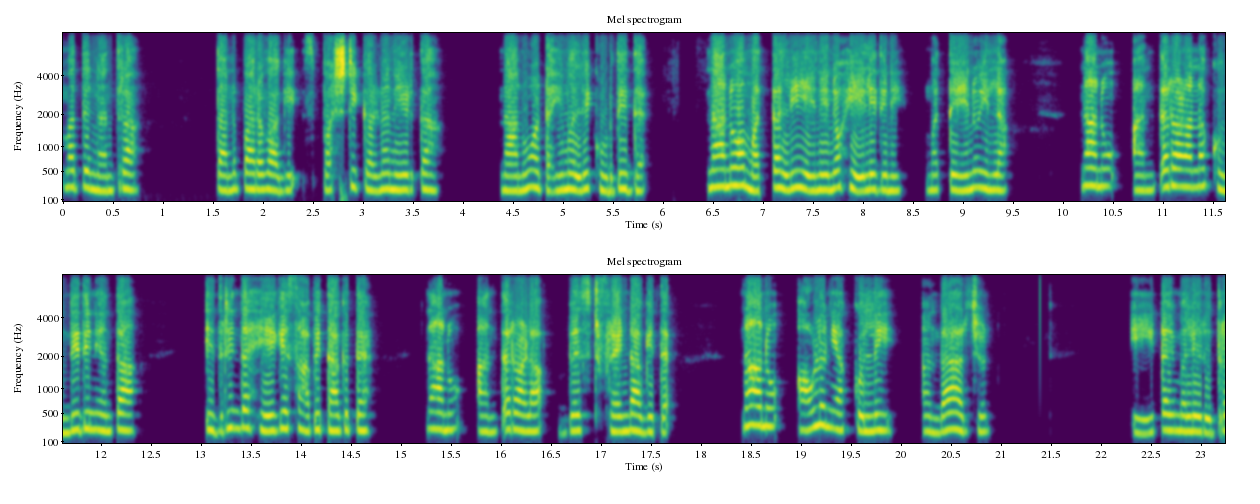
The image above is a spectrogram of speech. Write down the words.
ಮತ್ತೆ ನಂತರ ತನ್ನ ಪರವಾಗಿ ಸ್ಪಷ್ಟೀಕರಣ ನೀಡ್ತಾ, ನಾನು ಆ ಟೈಮಲ್ಲಿ ಕುಡ್ದಿದ್ದೆ. ನಾನು ಆ ಮತ್ತಲ್ಲಿ ಏನೇನೋ ಹೇಳಿದ್ದೀನಿ ಮತ್ತೇನೂ ಇಲ್ಲ. ನಾನು ಅಂತರಾಳನ ಕೊಂದಿದ್ದೀನಿ ಅಂತ ಇದರಿಂದ ಹೇಗೆ ಸಾಬೀತಾಗುತ್ತೆ? ನಾನು ಅಂತರಾಳ ಬೆಸ್ಟ್ ಫ್ರೆಂಡ್ ಆಗಿದ್ದೆ. ನಾನು ಅವಳನ್ನ ಯಾಕೆ ಕೊಲ್ಲಿ? ಅಂದ ಅರ್ಜುನ್. ಈ ಟೈಮಲ್ಲಿ ರುದ್ರ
